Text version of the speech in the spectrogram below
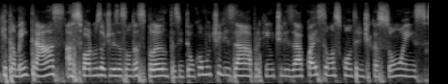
que também traz as formas da utilização das plantas. Então, como utilizar, para quem utilizar, quais são as contraindicações indicações,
